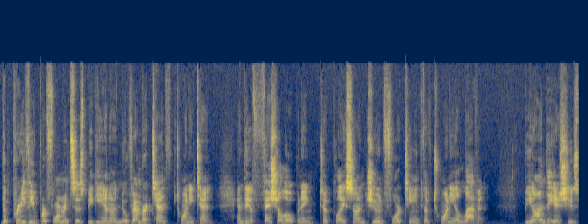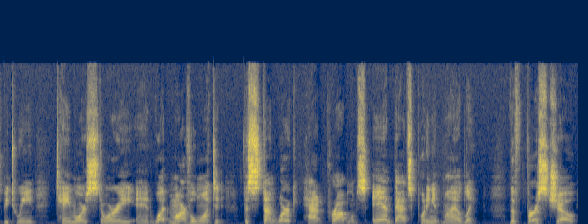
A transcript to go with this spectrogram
The preview performances began on November 10th, 2010, and the official opening took place on June 14th of 2011. Beyond the issues between Taymor's story and what Marvel wanted, the stunt work had problems, and that's putting it mildly. The first show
